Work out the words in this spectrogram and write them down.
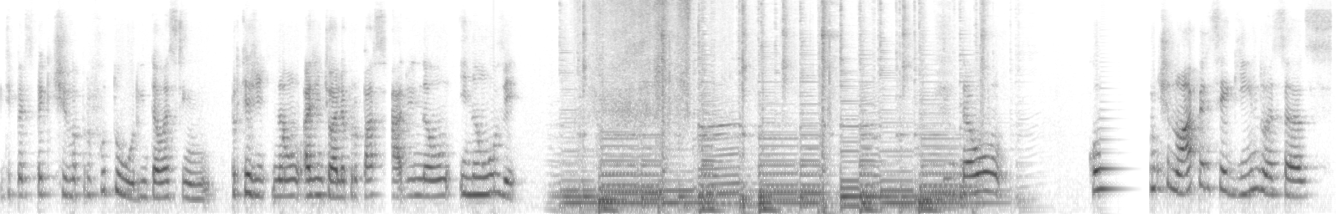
de perspectiva para o futuro. Então, assim, porque a gente não, a gente olha para o passado e não e não o vê. Então, continuar perseguindo essas,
